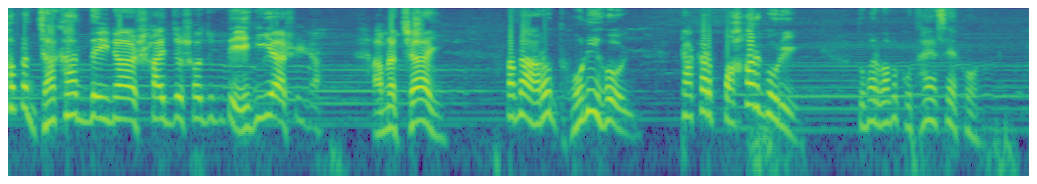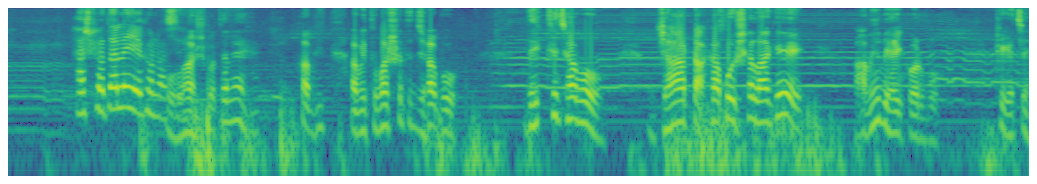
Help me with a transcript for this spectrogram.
আমরা জাকাত দেই না সাহায্য সহযোগিতা এগিয়ে আসি না। আমরা চাই আমরা আরও ধনী হই টাকার পাহাড় গড়ি। তোমার বাবা কোথায় আছে এখন? হাসপাতালে এখন ও আছে। হাসপাতালে? আমি আমি তোমার সাথে যাব দেখতে যাব। যা টাকা পয়সা লাগে আমি ব্যয় করব। ঠিক আছে?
